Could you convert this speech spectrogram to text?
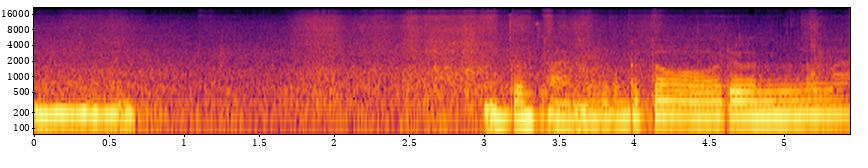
อืม ต้นสายมันก็ต่อเดินลงมา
